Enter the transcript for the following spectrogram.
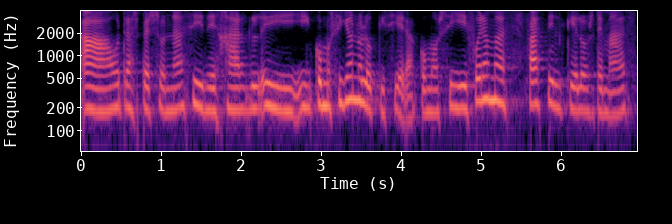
a otras personas y dejar y, como si yo no lo quisiera, como si fuera más fácil que los demás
